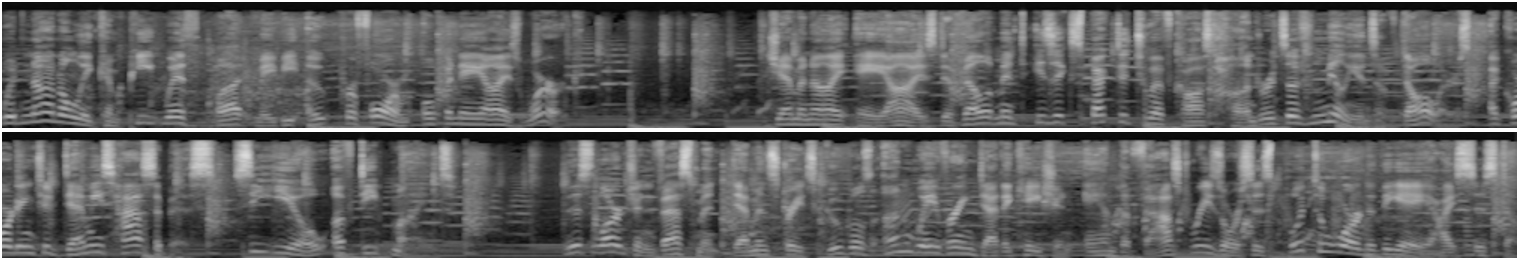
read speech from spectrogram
would not only compete with, but maybe outperform OpenAI's work. Gemini AI's development is expected to have cost hundreds of millions of dollars, according to Demis Hassabis, CEO of DeepMind. This large investment demonstrates Google's unwavering dedication and the vast resources put toward the AI system.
